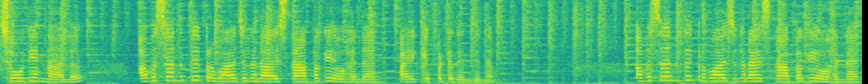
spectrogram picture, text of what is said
ചോദ്യം നാല്. അവസാനത്തെ പ്രവാചകനായ സ്നാപക യോഹന്നാൻ അയക്കപ്പെട്ടതെന്തിന്? അവസാനത്തെ പ്രവാചകനായ സ്നാപക യോഹന്നാൻ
